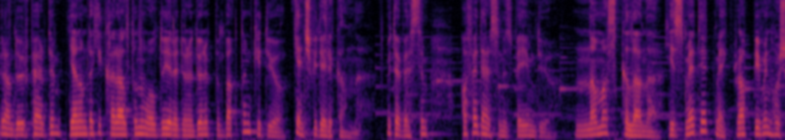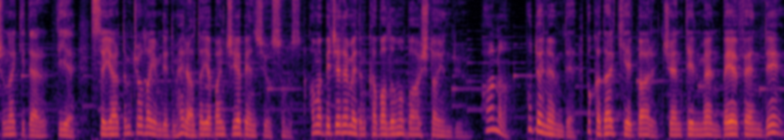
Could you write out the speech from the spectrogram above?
Bir anda ürperdim. Yanımdaki karaltının olduğu yere dönüp dönüp bir baktım ki diyor. Genç bir delikanlı. Mütebessim. Affedersiniz beyim diyor. Namaz kılana hizmet etmek Rabbimin hoşuna gider diye size yardımcı olayım dedim. Herhalde yabancıya benziyorsunuz. Ama beceremedim kabalığımı bağışlayın diyor. Ana bu dönemde bu kadar kibar, centilmen, beyefendi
